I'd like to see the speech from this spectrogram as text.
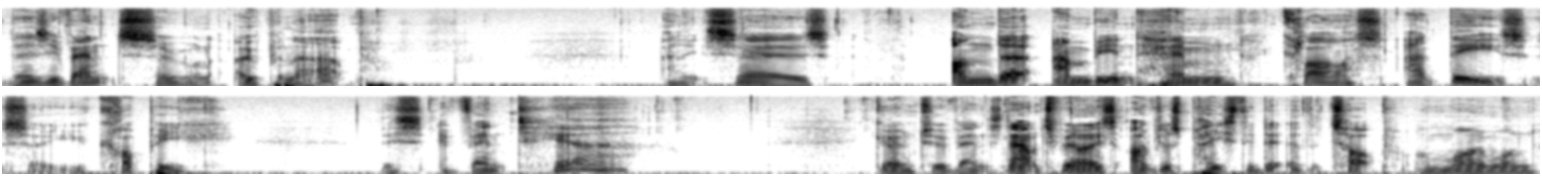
There's events, so we want to open that up. And it says under ambient hen class add these. So you copy this event here. Go into events. Now to be honest I've just pasted it at the top on my one.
